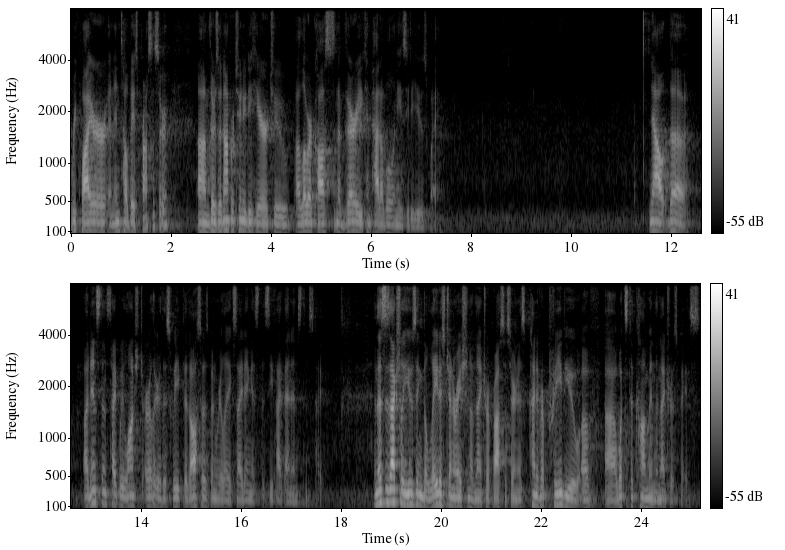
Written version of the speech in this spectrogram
require an Intel-based processor, um, there's an opportunity here to uh, lower costs in a very compatible and easy to use way. Now, the, an instance type we launched earlier this week that also has been really exciting is the C5N instance type. And this is actually using the latest generation of Nitro processor and is kind of a preview of uh, what's to come in the Nitro space.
